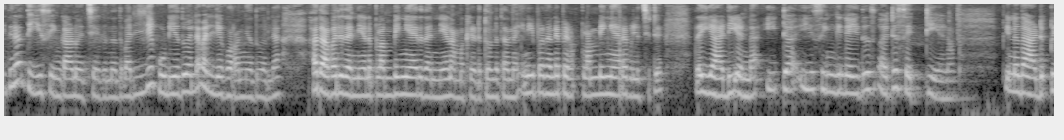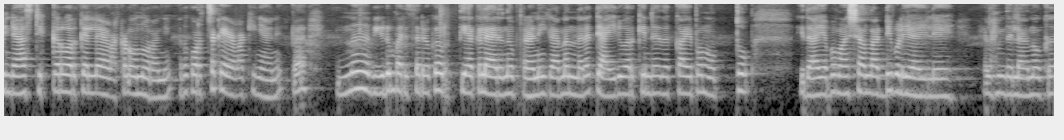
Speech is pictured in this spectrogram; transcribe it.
ഇതിനകത്ത് ഈ സിങ്കാണ് വെച്ചേക്കുന്നത്. വലിയ കൂടിയതും അല്ല വലിയ കുറഞ്ഞതും അല്ല അത് അവർ തന്നെയാണ് പ്ലംബിങ്ങുകാർ തന്നെയാണ് നമുക്ക് എടുത്തുകൊണ്ട് തന്നെ ഇനിയിപ്പോൾ തന്നെ പ്ലംബിങ്ങുകാരെ വിളിച്ചിട്ട് ഈ അടിയുണ്ട ഈ ഈ സിങ്കിന്റെ ഇത് ആയിട്ട് സെറ്റ് ചെയ്യണം. പിന്നെ അത് അടുപ്പിന്റെ ആ സ്റ്റിക്കർ വർക്കെല്ലാം ഇളക്കണമെന്ന് പറഞ്ഞ് അത് കുറച്ചൊക്കെ ഇളക്കി ഞാൻ. ഇപ്പം ഇന്ന് വീടും പരിസരമൊക്കെ വൃത്തിയാക്കലായിരുന്നു പണി. കാരണം ഇന്നലെ ടൈൽ വർക്കിന്റെ ഇതൊക്കെ ആയപ്പോൾ മൊത്തം ഇതായി അപ്പോൾ മാഷാല്ല അടിപൊളിയായില്ലേ? അലഹമില്ല നോക്ക്.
